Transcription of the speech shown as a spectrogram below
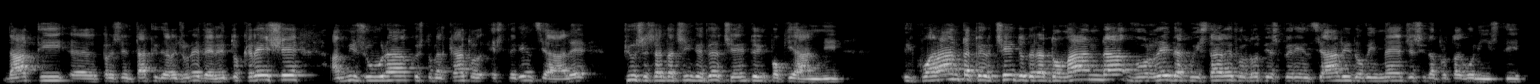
dati eh, presentati da Regione Veneto, cresce a misura, questo mercato esperienziale, più 65% in pochi anni. Il 40% della domanda vorrebbe acquistare prodotti esperienziali dove immergersi da protagonisti.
